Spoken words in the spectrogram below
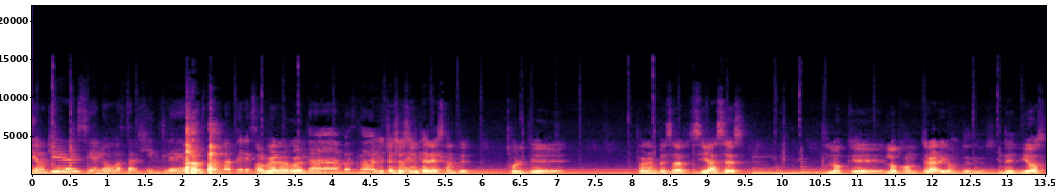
Yo no quiero ir al cielo, va a estar Hitler, va a estar la Teresa A ver, a ver. Va a estar... Eso es interesante porque, para empezar, si haces lo que lo contrario De Dios. de Dios,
